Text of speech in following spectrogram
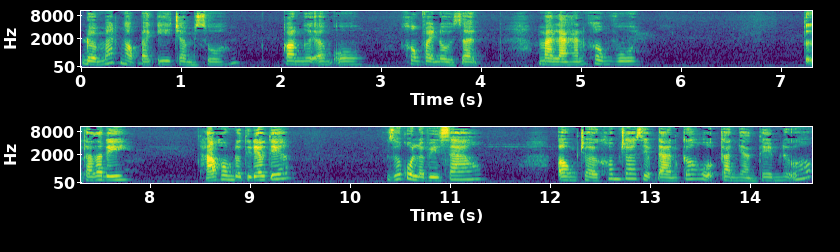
Đôi mắt Ngọc Bạch Y trầm xuống. Con người âm u, Không phải nổi giận, Mà là hắn không vui. Tự tháo ra đi. Tháo không được thì đeo tiếp. Rốt cuộc là vì sao? Ông trời không cho Diệp Đàn cơ hội cằn nhằn thêm nữa.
